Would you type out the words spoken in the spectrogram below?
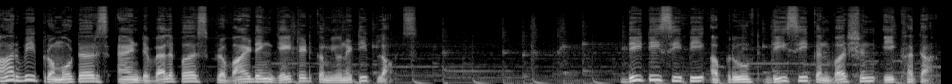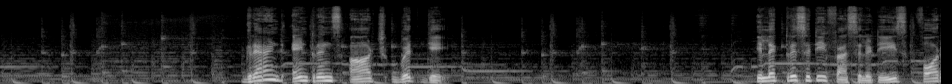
RV promoters and developers providing gated community plots. DTCP approved DC conversion e Khata. Grand entrance arch with gate. Electricity facilities for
